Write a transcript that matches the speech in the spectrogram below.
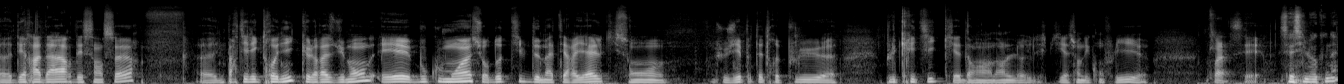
euh, des radars, des senseurs, euh, une partie électronique que le reste du monde, et beaucoup moins sur d'autres types de matériel qui sont jugés peut-être plus, plus critiques dans, dans l'explication des conflits. voilà, c'est... Cécile Vauconnet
